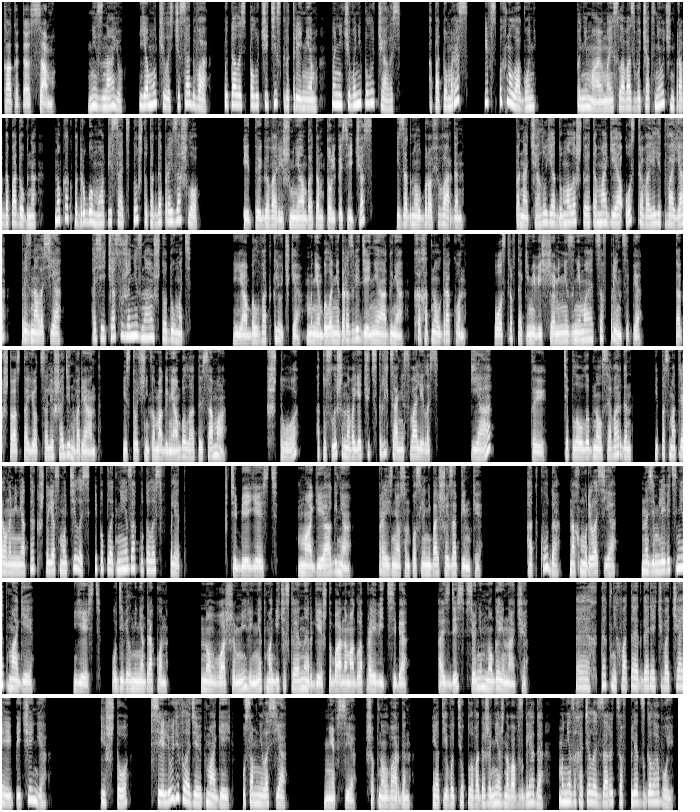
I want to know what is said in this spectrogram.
«Как это «сам»?» «Не знаю. Я мучилась часа два, пыталась получить искры трением, но ничего не получалось. А потом раз и вспыхнул огонь. Понимаю, мои слова звучат не очень правдоподобно, но как по-другому описать то, что тогда произошло? «И ты говоришь мне об этом только сейчас?» — изогнул бровь Варган. «Поначалу я думала, что это магия острова или твоя», — призналась я. «А сейчас уже не знаю, что думать». «Я был в отключке, мне было не до разведения огня», — хохотнул дракон. Остров такими вещами не занимается в принципе. Так что остается лишь один вариант. Источником огня была ты сама. Что? От услышанного я чуть с крыльца не свалилась. Я? Ты. Тепло улыбнулся Варган и посмотрел на меня так, что я смутилась и поплотнее закуталась в плед. «В тебе есть магия огня», — произнес он после небольшой запинки. «Откуда?» — нахмурилась я. На Земле ведь нет магии». «Есть», — удивил меня дракон. «Но в вашем мире нет магической энергии, чтобы она могла проявить себя. А здесь все немного иначе». «Эх, так не хватает горячего чая и печенья». «И что, все люди владеют магией?» — усомнилась я. «Не все», — шепнул Варган. И от его теплого, даже нежного взгляда мне захотелось зарыться в плед с головой.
